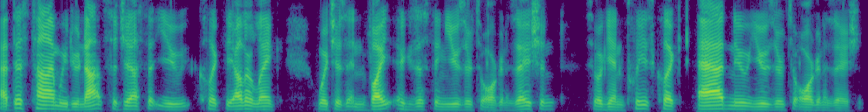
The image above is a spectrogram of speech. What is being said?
At this time, we do not suggest that you click the other link, which is Invite Existing User to Organization. So again, please click Add New User to Organization.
